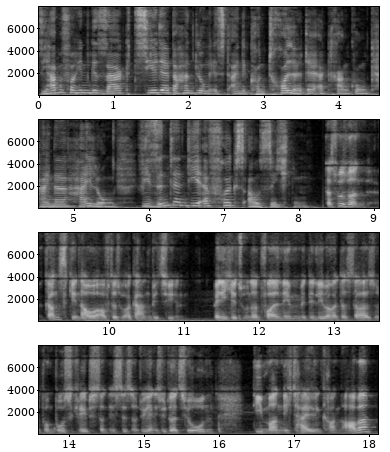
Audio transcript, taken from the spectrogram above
Sie haben vorhin gesagt, Ziel der Behandlung ist eine Kontrolle der Erkrankung, keine Heilung. Wie sind denn die Erfolgsaussichten? Das muss man ganz genau auf das Organ beziehen. Wenn ich jetzt unseren Fall nehme mit den Lebermetastasen vom Brustkrebs, dann ist das natürlich eine Situation, die man nicht heilen kann. Aber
